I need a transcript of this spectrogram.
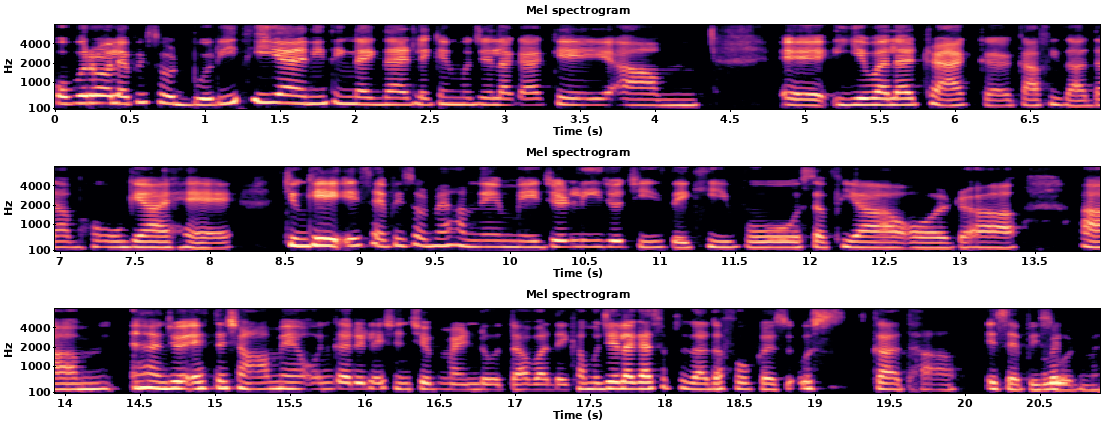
overall episode بری تھی یا اینی تھنگ لائک دیٹ لیکن مجھے لگا کہ یہ والا ٹریک کافی زیادہ ہو گیا ہے۔ کیونکہ اس ایپیسوڈ میں ہم نے میجرلی جو چیز دیکھی، وہ صفیہ اور جو احتشام ہے، ان کا ریلیشن شپ مینڈ ہوتا ہوا دیکھا۔ مجھے لگا سب سے زیادہ فوکس اس کا تھا اس ایپیسوڈ میں۔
